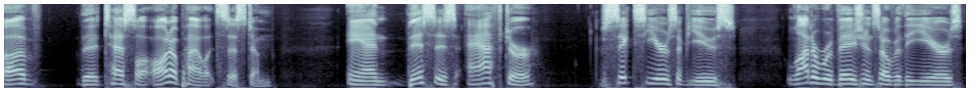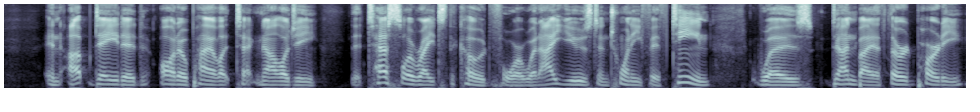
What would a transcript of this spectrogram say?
of the Tesla autopilot system. And this is after six years of use, a lot of revisions over the years, and updated autopilot technology that Tesla writes the code for. What I used in 2015 was done by a third party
